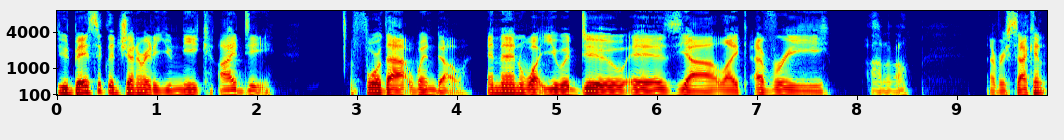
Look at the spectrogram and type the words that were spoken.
you'd basically generate a unique ID for that window. And then what you would do is, yeah, like every, I don't know, every second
